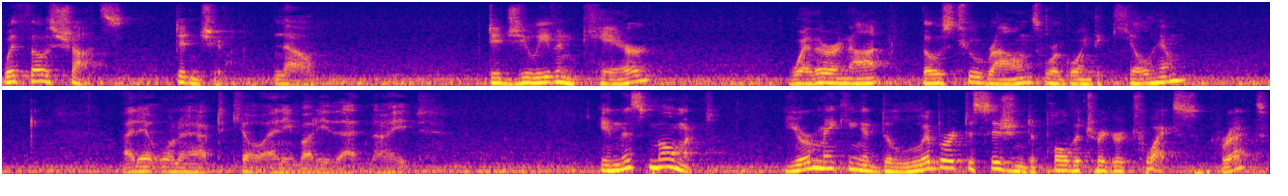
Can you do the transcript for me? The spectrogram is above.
with those shots, didn't you? No. Did you even care whether or not those two rounds were going to kill him? I didn't want to have to kill anybody that night. In this moment, you're making a deliberate decision to pull the trigger twice, correct?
